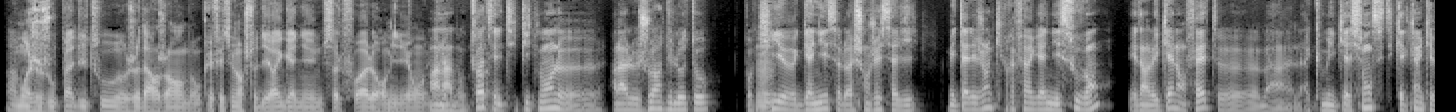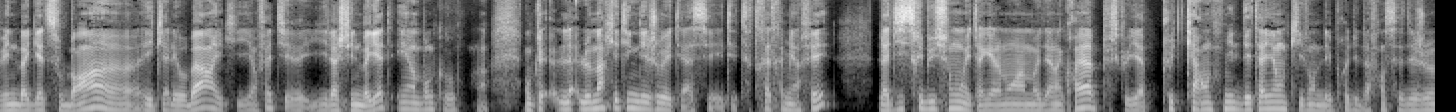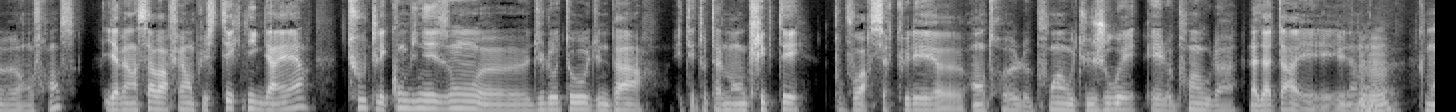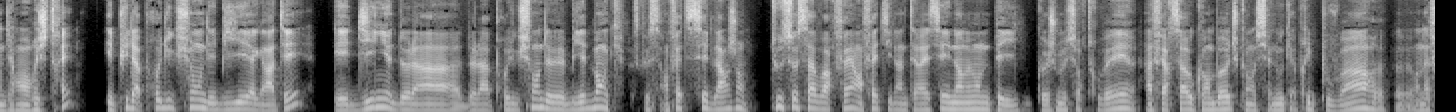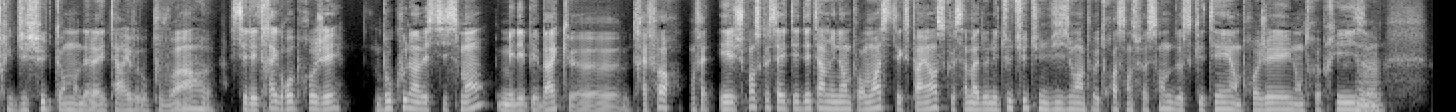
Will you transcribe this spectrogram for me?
Ah, Moi, je joue pas du tout au jeu d'argent, donc effectivement, je te dirais gagner une seule fois l'euro million. Voilà, donc toi, tu es typiquement le, voilà, le joueur du loto pour qui mmh. gagner, ça doit changer sa vie. Mais tu as des gens qui préfèrent gagner souvent et dans lesquels en fait euh, bah, la communication c'était quelqu'un qui avait une baguette sous le bras euh, et qui allait au bar et qui en fait il achetait une baguette et un banco. Voilà. Donc le, marketing des jeux était assez était très très bien fait. La distribution est également un modèle incroyable puisqu'il y a plus de 40 000 détaillants qui vendent les produits de la Française des Jeux euh, en France. Il y avait un savoir-faire en plus technique derrière. Toutes les combinaisons du loto d'une part étaient totalement encryptées pour pouvoir circuler euh, entre le point où tu jouais et le point où la, la data est évidemment, mhm. euh, comment dire, enregistrée. Et puis la production des billets à gratter est digne de la de la production de billets de banque parce que en fait c'est de l'argent. Tout ce savoir-faire en fait il intéressait énormément de pays que je me suis retrouvé à faire ça au Cambodge quand Sihanouk a pris le pouvoir, euh, en Afrique du Sud quand Mandela est arrivé au pouvoir. C'est des très gros projets beaucoup d'investissements, mais des paybacks euh, très forts en fait. Et je pense que ça a été déterminant pour moi cette expérience, que ça m'a donné tout de suite une vision un peu 360 de ce qu'était un projet, une entreprise. Mmh.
